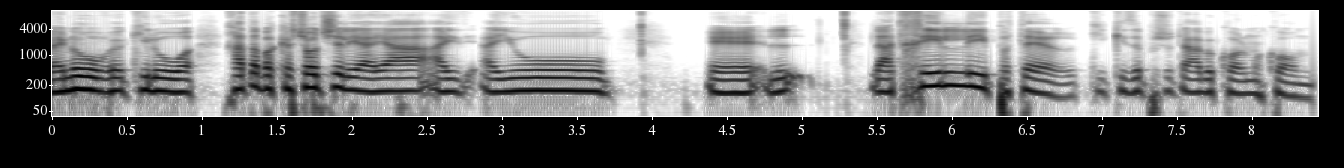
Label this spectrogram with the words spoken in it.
והיינו, כאילו, אחת הבקשות שלי היה, היו אה, להתחיל להיפטר, כי, כי זה פשוט היה בכל מקום.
